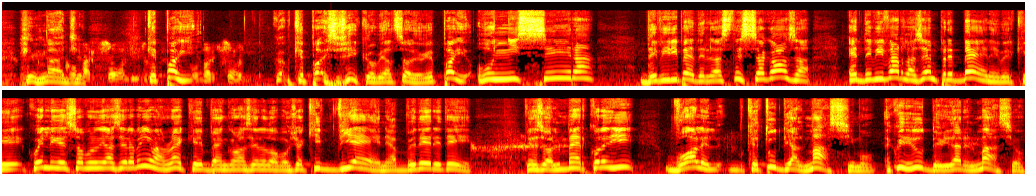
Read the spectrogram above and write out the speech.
immagino. Come al solito. Che poi, Come al solito. che poi, sì, come al solito, che poi ogni sera devi ripetere la stessa cosa e devi farla sempre bene perché quelli che sono venuti la sera prima non è che vengono la sera dopo, cioè chi viene a vedere te, che ne so, il mercoledì vuole che tu dia il massimo e quindi tu devi dare il massimo,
